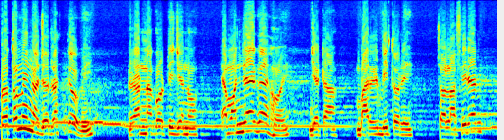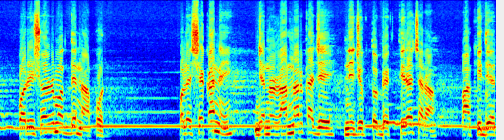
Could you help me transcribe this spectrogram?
প্রথমেই নজর রাখতে হবে রান্নাঘরটি যেন এমন জায়গায় হয় যেটা বাড়ির ভিতরে চলাফেরার পরিসরের মধ্যে না পড়ে। ফলে সেখানে যেন রান্নার কাজে নিযুক্ত ব্যক্তিরা ছাড়া পাখিদের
